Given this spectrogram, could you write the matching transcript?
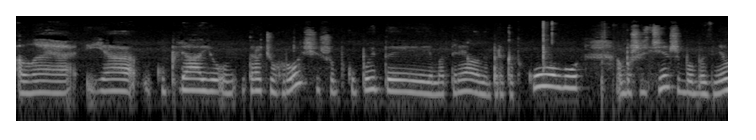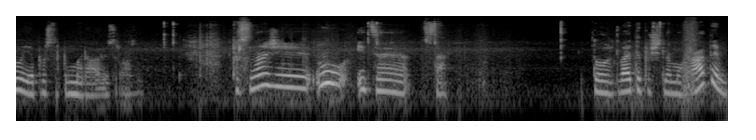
але я купляю, трачу гроші, щоб купити матеріали, наприклад, колу або щось інше, бо без нього я просто помираю зразу. Персонажі, ну і це все. Тож, давайте почнемо грати.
